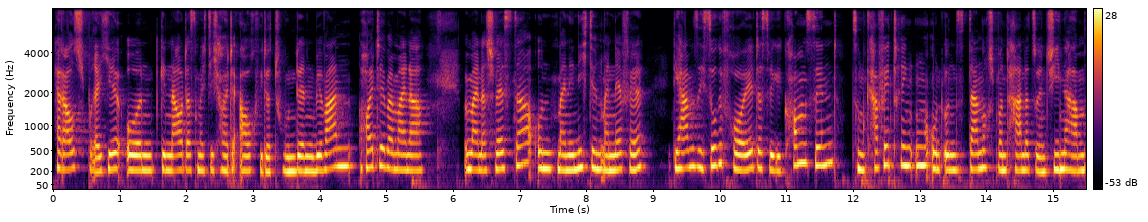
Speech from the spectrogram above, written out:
herausspreche. Und genau das möchte ich heute auch wieder tun, denn wir waren heute bei meiner, bei meiner Schwester und meine Nichte und mein Neffe. Die haben sich so gefreut, dass wir gekommen sind zum Kaffee trinken und uns dann noch spontan dazu entschieden haben,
